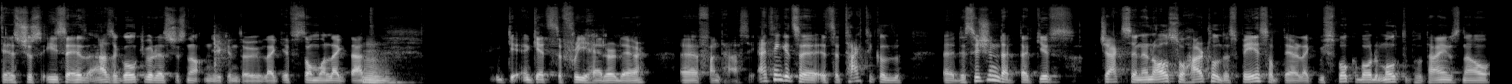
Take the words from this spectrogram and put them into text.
There's just he says as a goalkeeper, there's just nothing you can do. Like if someone like that Mm. Ge- gets the free header there, uh, fantastic. I think it's a it's a tactical uh, decision that that gives Jackson and also Hartel the space up there. Like we spoke about it multiple times now.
